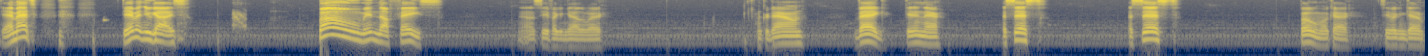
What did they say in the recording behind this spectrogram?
Damn it! Damn it, you guys! Boom! In the face! Now let's see if I can get out of the way. Hunker down. Veg, get in there. Assist! Assist! Boom, okay. Let's see if I can get him.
